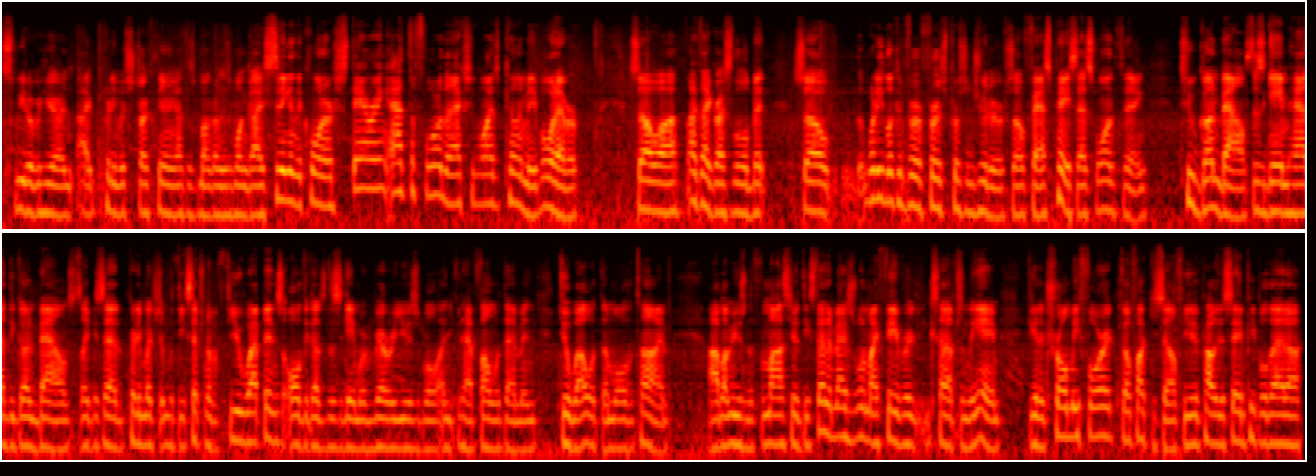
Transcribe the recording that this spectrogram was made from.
sweet over here. I, I pretty much start clearing out this bunker. There's one guy sitting in the corner staring at the floor that actually winds up killing me, but whatever. So, uh, I digress a little bit. So, what are you looking for a first-person shooter? So, fast-paced, that's one thing. Two, gun balance. This game had the gun balance. Like I said, pretty much with the exception of a few weapons, all the guns in this game were very usable, and you could have fun with them and do well with them all the time. Um, I'm using the FAMAS here with the extended mag. is one of my favorite setups in the game. If you're gonna troll me for it, go fuck yourself. You're probably the same people that uh,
